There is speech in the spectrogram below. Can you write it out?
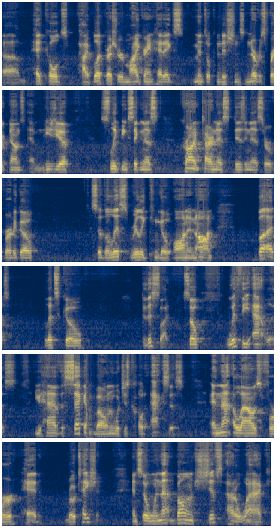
um, head colds, high blood pressure, migraine headaches, mental conditions, nervous breakdowns, amnesia, sleeping sickness, chronic tiredness, dizziness, or vertigo. So the list really can go on and on. But let's go to this slide. So with the atlas, you have the second bone, which is called axis, and that allows for head rotation. And so when that bone shifts out of whack,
